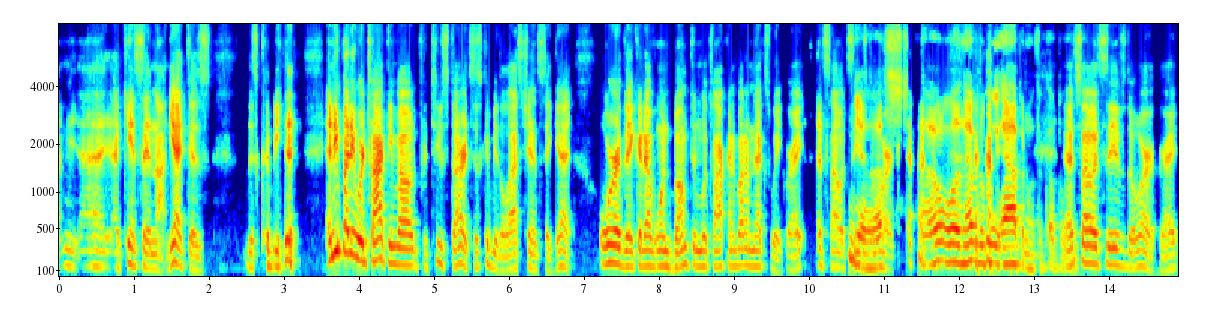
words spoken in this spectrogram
I mean, I, I, can't say not yet because this could be anybody we're talking about for two starts. This could be the last chance they get, or they could have one bumped and we're talking about them next week, right? That's how it seems yeah, to work. that will inevitably happen with a couple. That's how it seems to work, right?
